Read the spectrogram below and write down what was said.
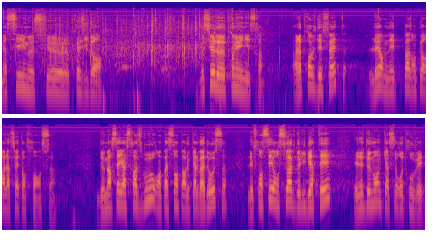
Merci, monsieur le président. Monsieur le Premier ministre, à l'approche des fêtes, l'heure n'est pas encore à la fête en France. De Marseille à Strasbourg, en passant par le Calvados, les Français ont soif de liberté et ne demandent qu'à se retrouver.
